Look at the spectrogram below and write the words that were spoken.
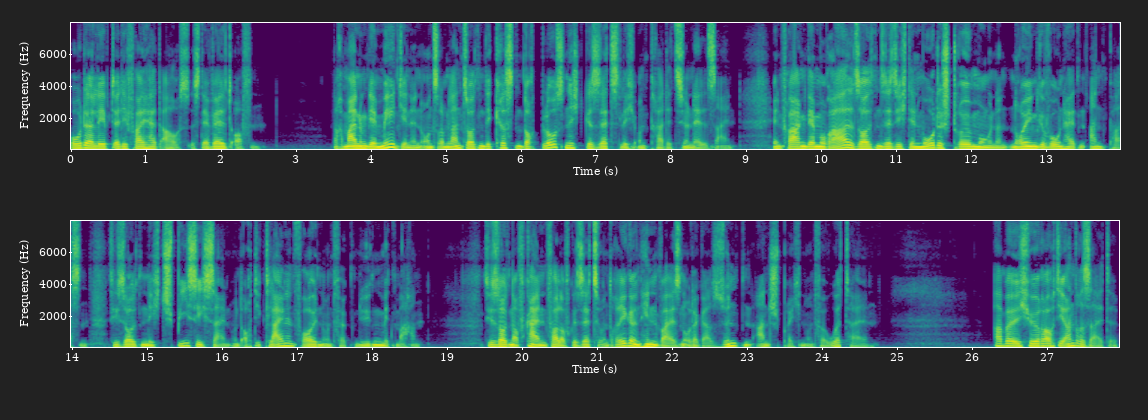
Oder lebt er die Freiheit aus? Ist er weltoffen? Nach Meinung der Medien in unserem Land sollten die Christen doch bloß nicht gesetzlich und traditionell sein. In Fragen der Moral sollten sie sich den Modeströmungen und neuen Gewohnheiten anpassen. Sie sollten nicht spießig sein und auch die kleinen Freuden und Vergnügen mitmachen. Sie sollten auf keinen Fall auf Gesetze und Regeln hinweisen oder gar Sünden ansprechen und verurteilen. Aber ich höre auch die andere Seite.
